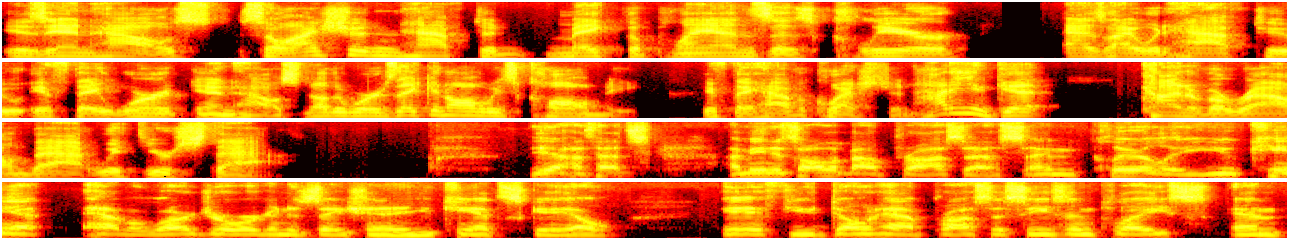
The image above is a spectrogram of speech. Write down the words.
is in house, so I shouldn't have to make the plans as clear as I would have to if they weren't in house. In other words, they can always call me if they have a question. How do you get kind of around that with your staff? Yeah, that's, I mean, it's all about process. And clearly, you can't have a larger organization and you can't scale if you don't have processes in place and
